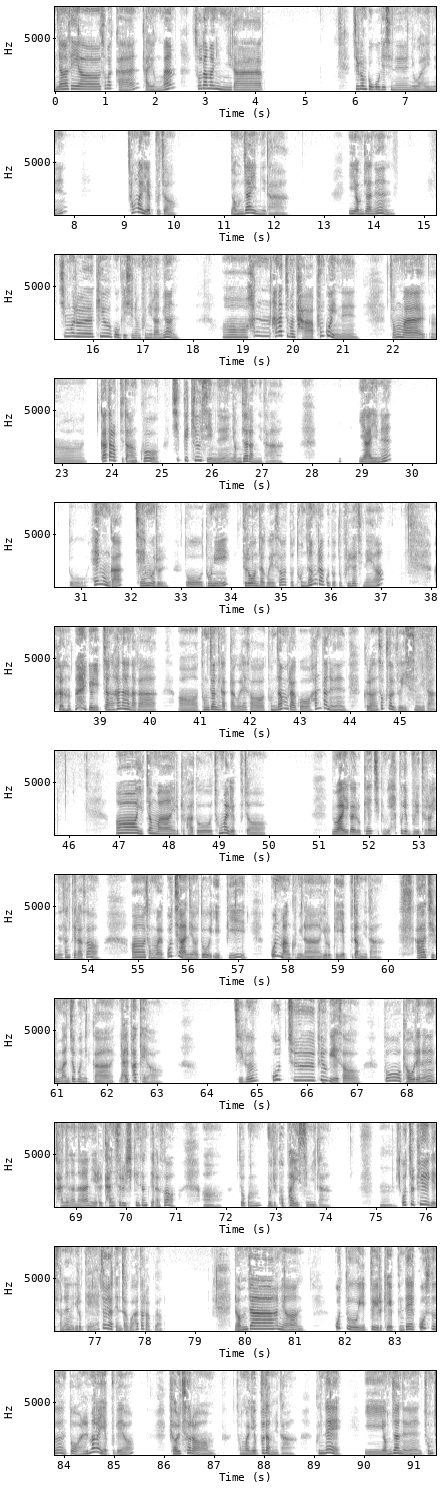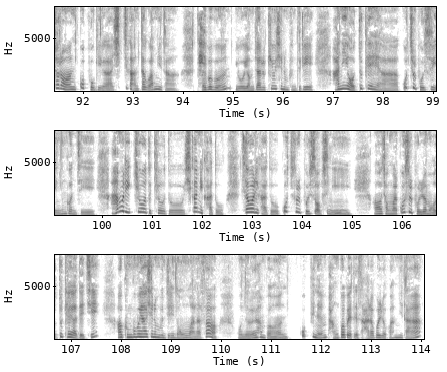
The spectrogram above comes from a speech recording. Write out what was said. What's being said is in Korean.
안녕하세요. 소박한 다육맘 소다맘입니다. 지금 보고 계시는 이 아이는 정말 예쁘죠? 염자입니다. 이 염자는 식물을 키우고 계시는 분이라면 어, 한, 하나쯤은 다 품고 있는 정말 음, 까다롭지도 않고 쉽게 키울 수 있는 염자랍니다. 이 아이는 또 행운과 재물을 또 돈이 들어온다고 해서 또 돈나무라고도 또 불려지네요. 이 입장 하나하나가 어, 동전 같다고 해서 돈나무라고 한다는 그런 속설도 있습니다. 어, 입장만 이렇게 봐도 정말 예쁘죠. 이 아이가 이렇게 지금 예쁘게 물이 들어있는 상태라서 아, 정말 꽃이 아니어도 잎이 꽃만큼이나 이렇게 예쁘답니다. 아, 지금 만져보니까 얄팍해요. 지금 꽃을 피우기 위해서 또 겨울에는 가능한 한 얘를 단수를 시킨 상태라서 어, 조금 물이 고파 있습니다. 음, 꽃을 피우기 위해서는 이렇게 해줘야 된다고 하더라고요. 염자하면 꽃도 잎도 이렇게 예쁜데 꽃은 또 얼마나 예쁘게요. 별처럼 정말 예쁘답니다. 근데 이 염자는 좀처럼 꽃 보기가 쉽지가 않다고 합니다. 대부분 요 염자를 키우시는 분들이 아니 어떻게 해야 꽃을 볼 수 있는 건지 아무리 키워도 키워도 시간이 가도 세월이 가도 꽃을 볼 수 없으니 어, 정말 꽃을 보려면 어떻게 해야 되지? 아 궁금해 하시는 분들이 너무 많아서 오늘 한번 꽃 피는 방법에 대해서 알아보려고 합니다.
